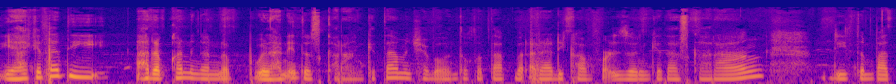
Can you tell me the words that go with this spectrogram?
ya kita dihadapkan dengan pilihan itu sekarang. Kita mencoba untuk tetap berada di comfort zone kita sekarang di tempat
